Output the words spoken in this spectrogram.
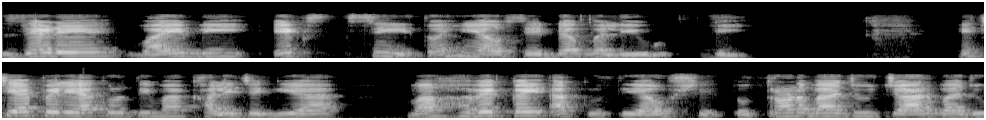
Z, A, Y, B, X, C, તો અહીં આવશે ડબલ્યુ બી નીચે આપેલી આકૃતિમાં ખાલી જગ્યામાં હવે કઈ આકૃતિ આવશે? તો ત્રણ બાજુ, ચાર બાજુ,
